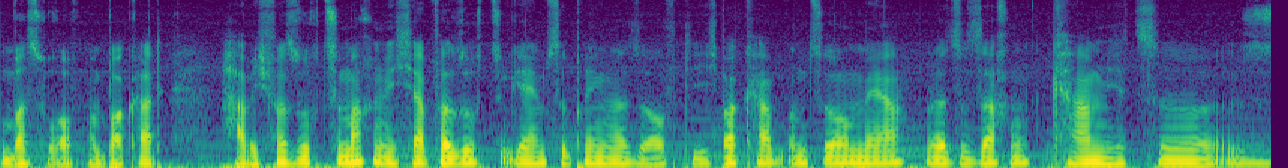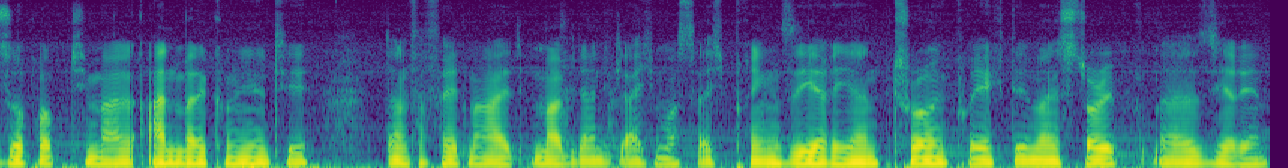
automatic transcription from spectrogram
um was, worauf man Bock hat. Habe ich versucht zu machen. Ich habe versucht, Games zu bringen, also auf die ich Bock habe und so mehr oder so Sachen. Kam jetzt so suboptimal an bei der Community. Dann verfällt man halt immer wieder an die gleichen Muster. Ich bringe Serien, Trolling-Projekte, meine Story-Serien.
